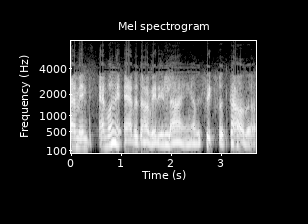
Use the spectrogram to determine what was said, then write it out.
I mean, I, wanted, I was already lying. I was six foot tall, though.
